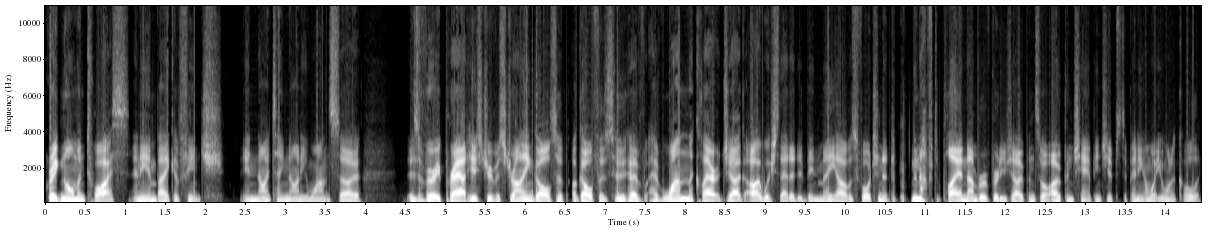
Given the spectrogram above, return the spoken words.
Greg Norman twice, and Ian Baker Finch in 1991. So there's a very proud history of Australian uh, golfers who have, have won the Claret Jug. I wish that it had been me. I was fortunate to, enough to play a number of British Opens or Open Championships, depending on what you want to call it.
